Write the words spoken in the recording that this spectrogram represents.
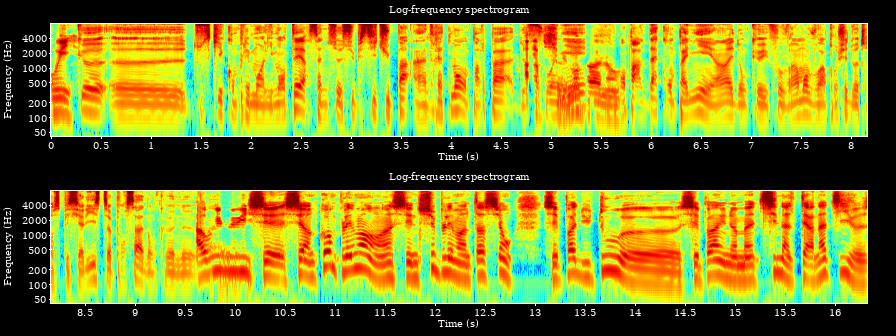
Oui. Que euh, tout ce qui est complément alimentaire, ça ne se substitue pas à un traitement. On ne parle pas de soigner, on parle d'accompagner. Hein, et donc, il faut vraiment vous rapprocher de votre spécialiste pour ça. Donc, ah oui, oui, c'est un complément, hein, c'est une supplémentation. C'est pas du tout, c'est pas une médecine alternative.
